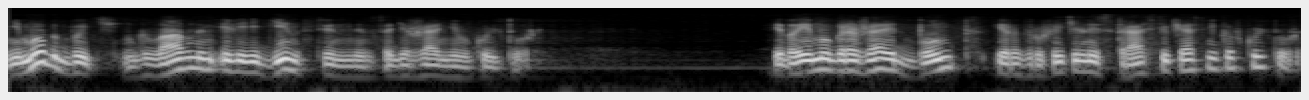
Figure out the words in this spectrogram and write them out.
не могут быть главным или единственным содержанием культуры. Ибо им угрожает бунт и разрушительная страсть участников культуры.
